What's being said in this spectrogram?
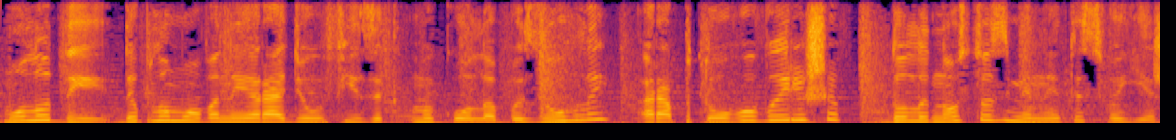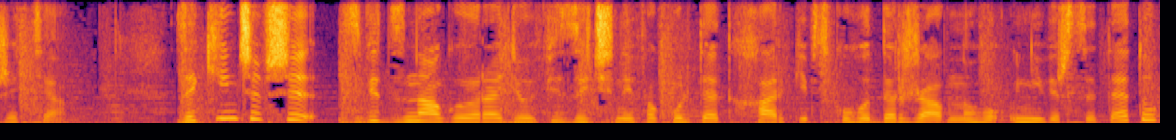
молодий дипломований радіофізик Микола Безуглий раптово вирішив доленосто змінити своє життя. Закінчивши з відзнакою радіофізичний факультет Харківського державного університету,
